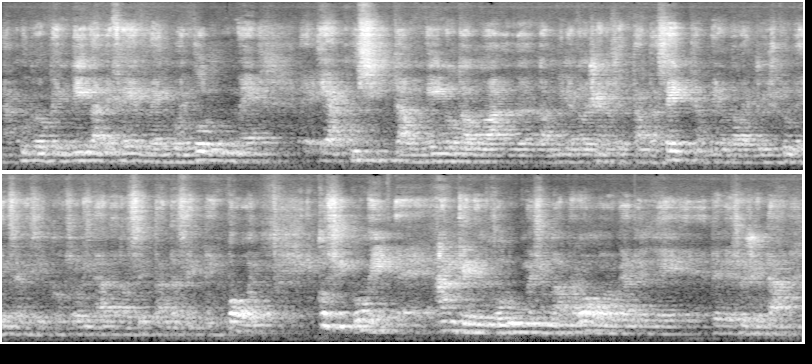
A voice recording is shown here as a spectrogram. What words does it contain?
a cui propendeva Le Ferre in quel volume eh, è acquisita almeno dalla- dal 1977, almeno dalla giurisprudenza che si è consolidata dal 77 in poi. Così come eh, anche nel volume sulla proroga delle, delle società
